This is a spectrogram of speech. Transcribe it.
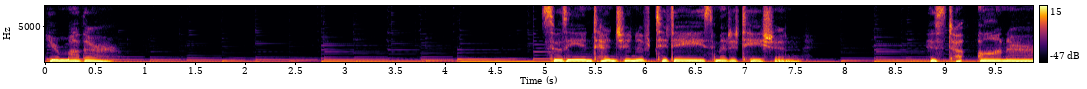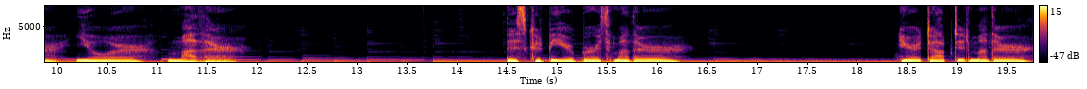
Your mother. So, the intention of today's meditation is to honor your mother. This could be your birth mother, your adopted mother,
